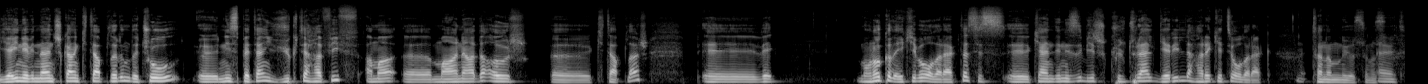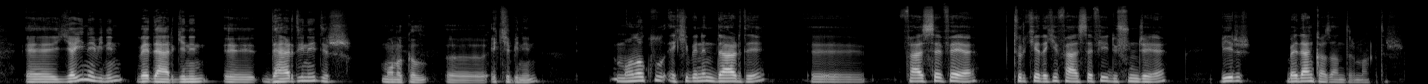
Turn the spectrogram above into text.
yayın evinden çıkan kitapların da çoğu e, nispeten yükte hafif ama e, manada ağır e, kitaplar. E, ve Monocle ekibi olarak da siz e, kendinizi bir kültürel gerilla hareketi olarak tanımlıyorsunuz. Evet. E, yayın evinin ve derginin e, derdi nedir Monocle e, ekibinin? Monocle ekibinin derdi e, felsefeye, Türkiye'deki felsefi düşünceye bir beden kazandırmaktır.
